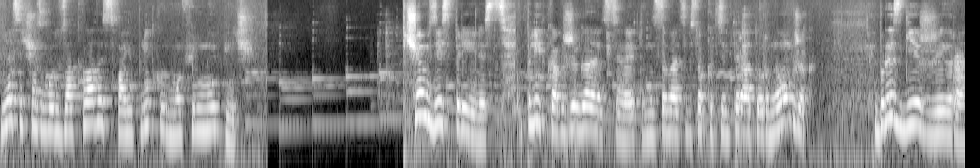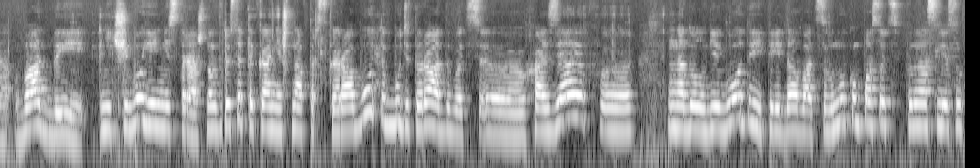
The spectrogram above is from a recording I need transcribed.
я сейчас буду закладывать свою плитку в муфельную печь. В чем здесь прелесть? Плитка обжигается, это называется высокотемпературный обжиг брызги жира, воды, ничего ей не страшно. То есть это, конечно, авторская работа, будет радовать э, хозяев э, на долгие годы и передаваться внукам, по сути, по наследству.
